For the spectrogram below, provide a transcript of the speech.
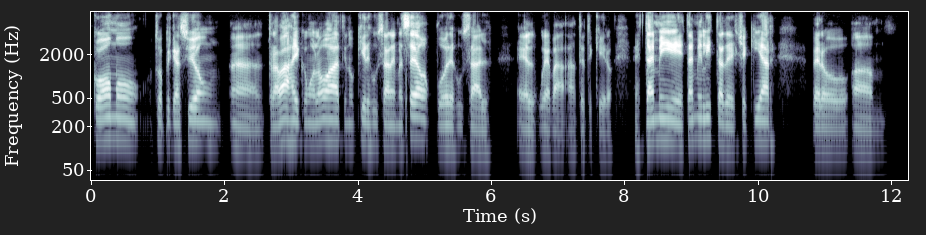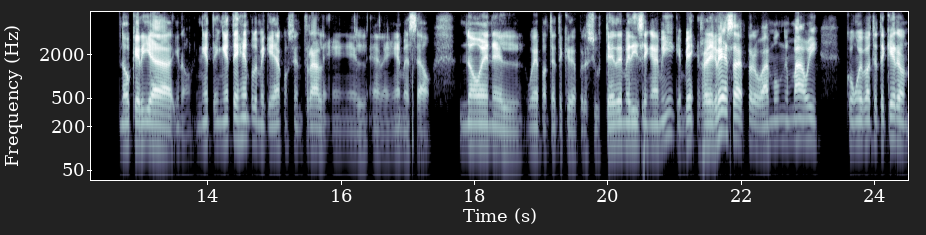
cómo tu aplicación uh, trabaja y cómo lo hace, no quieres usar MSL, puedes usar el Web Authenticator. Está en mi, está en mi lista de chequear, pero um, no quería, you know, en este, en este ejemplo me quería concentrar en el, en MSL, no en el Web Authenticator. Pero si ustedes me dicen a mí que bien, regresa, pero vamos un Maui con Web Authenticator,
